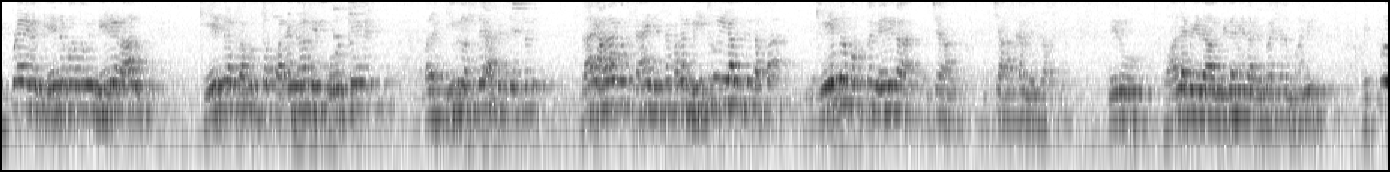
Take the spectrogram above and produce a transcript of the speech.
ఎప్పుడైనా కానీ కేంద్ర ప్రభుత్వం నేరుగా రాదు. కేంద్ర ప్రభుత్వ పరంగా మీరు కోరితే వాళ్ళ టీవీలు వస్తే అసెస్ చేస్తుంది దాని ఆధారం కొంత సాయం చేస్తే మళ్ళీ మీ త్రూ ఇవ్వాల్సింది తప్ప కేంద్ర ప్రభుత్వం నేరుగా వచ్చే ఆస్ ఇచ్చే ఆస్కారం లేదు కాబట్టి. మీరు వాళ్ళ మీద వీళ్ళ మీద విమర్శలు మాని ఎప్పుడు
